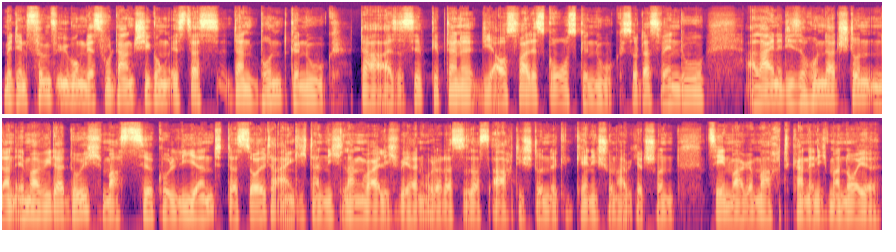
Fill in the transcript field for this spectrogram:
mit den fünf Übungen des Wudang Qigong ist das dann bunt genug da. Also es gibt eine, die Auswahl ist groß genug, sodass wenn du alleine diese 100 Stunden dann immer wieder durchmachst, zirkulierend, das sollte eigentlich dann nicht langweilig werden oder dass du sagst, ach, die Stunde kenne ich schon, habe ich jetzt schon zehnmal gemacht, kann ja nicht mal neue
